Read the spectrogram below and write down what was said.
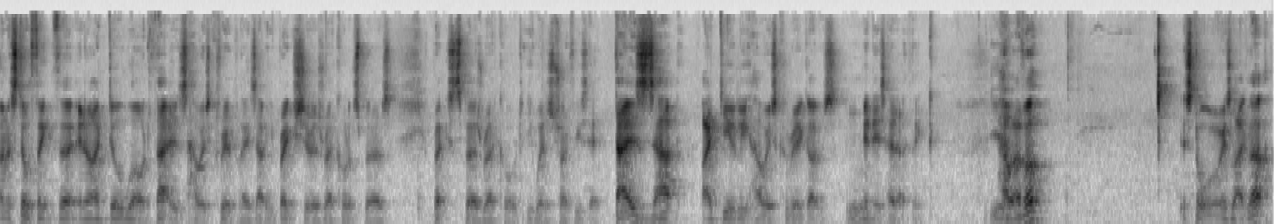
and I still think that in an ideal world, that is how his career plays out. He breaks Shearer's record at Spurs, he breaks the Spurs record, he wins trophies here. That is how, ideally how his career goes Mhm. in his head. I think. Yeah. However, it's not always like that,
